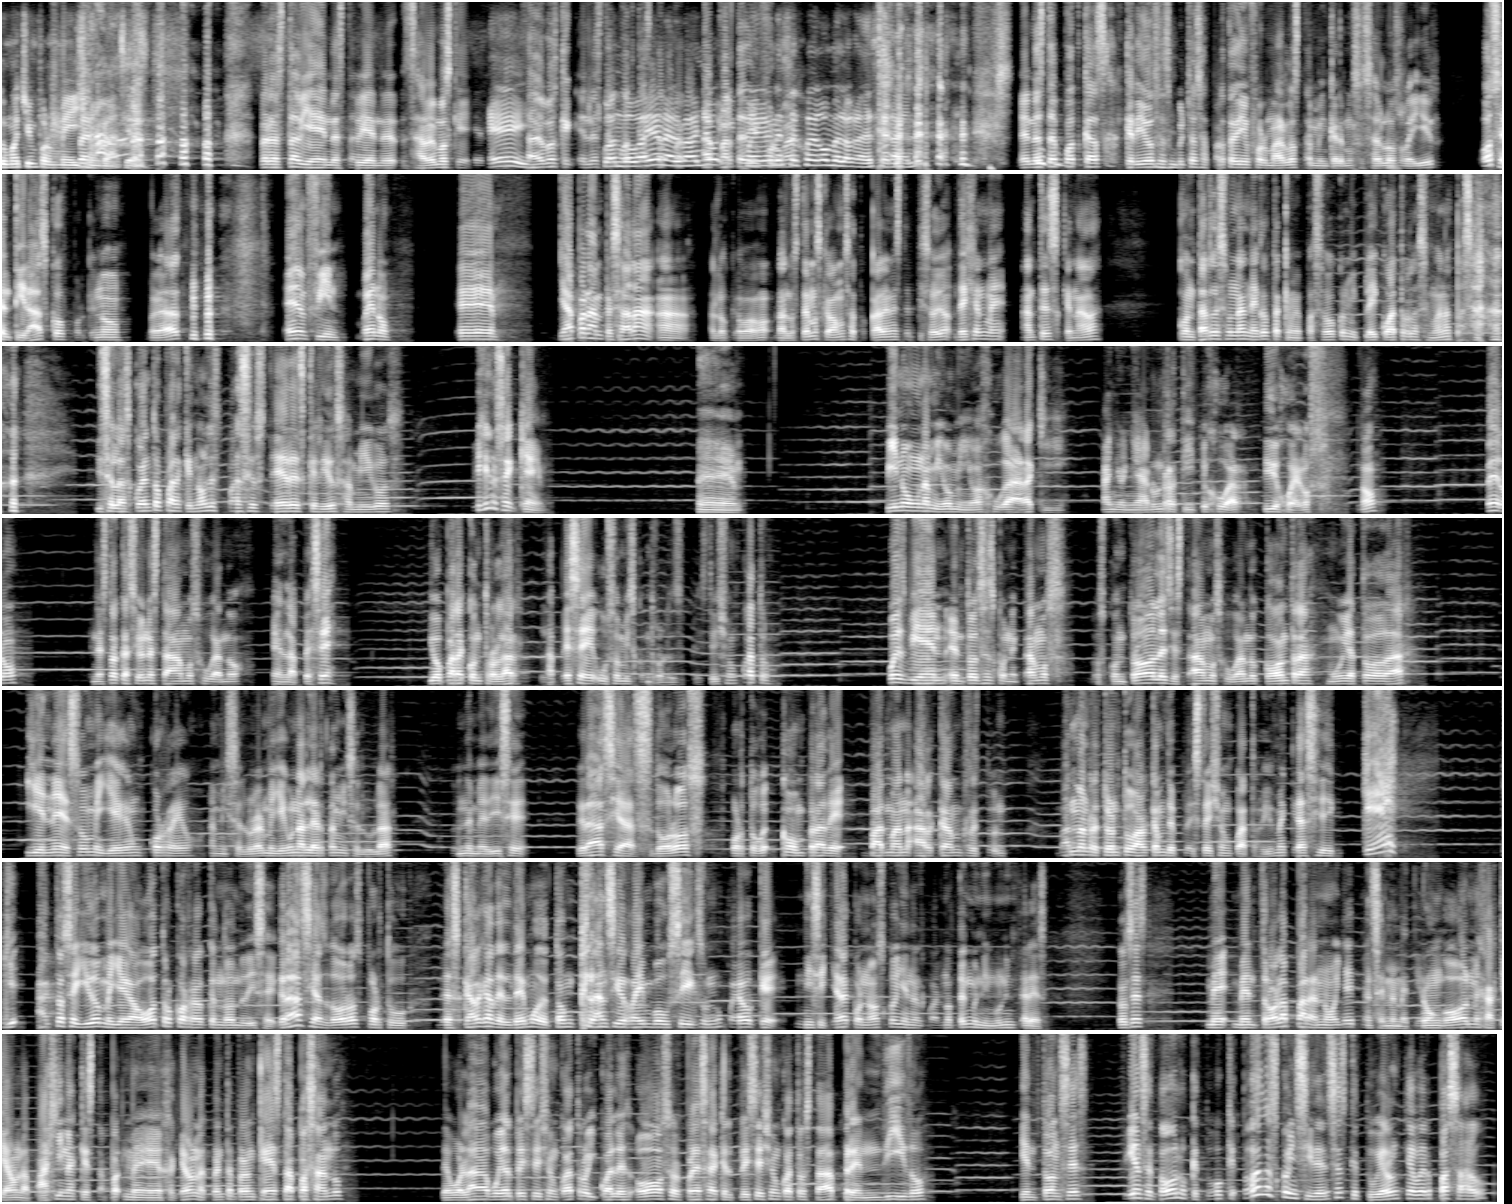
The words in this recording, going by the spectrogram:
Too much information, gracias. Pero está bien, está bien. Sabemos que, sabemos que en este cuando vayan al baño y jueguen ese juego me lo agradecerán. en este podcast, queridos escuchas, aparte de informarlos, también queremos hacerlos reír o sentir asco, porque no, ¿verdad? en fin, bueno, eh, ya para empezar a, a, lo que, a los temas que vamos a tocar en este episodio, déjenme, antes que nada, contarles una anécdota que me pasó con mi Play 4 la semana pasada. y se las cuento para que no les pase a ustedes, queridos amigos. Fíjense que eh, vino un amigo mío a jugar aquí, a ñoñar un ratito y jugar videojuegos, ¿no? Pero en esta ocasión estábamos jugando en la PC. Yo para controlar la PC uso mis controles de PlayStation 4. Pues bien, entonces conectamos los controles y estábamos jugando contra, muy a todo dar. Y en eso me llega un correo a mi celular, me llega una alerta a mi celular donde me dice, gracias Doros por tu compra de Batman Arkham Return, Batman Return to Arkham de PlayStation 4. Yo me quedé así de, ¿qué? Y acto seguido me llega otro correo en donde dice, gracias Doros por tu descarga del demo de Tom Clancy Rainbow Six, un juego que ni siquiera conozco y en el cual no tengo ningún interés. Entonces me, entró la paranoia y pensé, me metieron gol, me hackearon la página, que está, me hackearon la cuenta, perdón, ¿qué está pasando? De volada voy al PlayStation 4 y cuál es, oh sorpresa, que el PlayStation 4 estaba prendido. Y entonces, fíjense todo lo que tuvo que, todas las coincidencias que tuvieron que haber pasado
